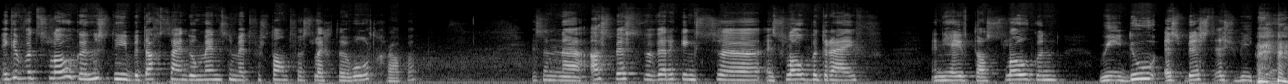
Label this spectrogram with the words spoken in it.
Ik heb wat slogans die bedacht zijn door mensen met verstand van slechte woordgrappen. Het is een eh, asbestverwerkings- en sloopbedrijf. En die heeft als slogan... We do as best as we can.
